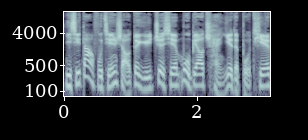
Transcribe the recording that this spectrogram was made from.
以及大幅减少对于这些目标产业的补贴。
